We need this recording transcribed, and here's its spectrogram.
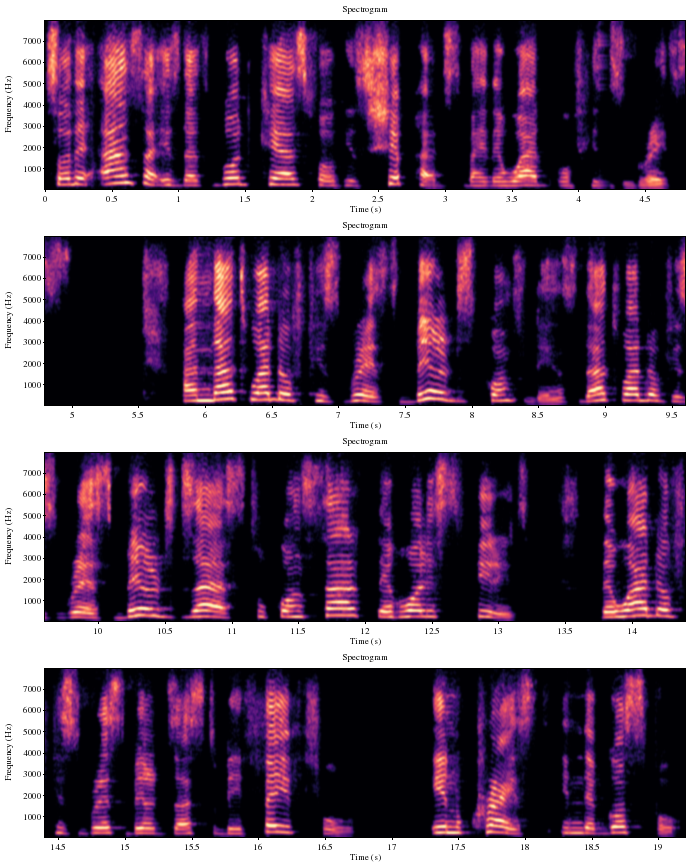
So the answer is that God cares for his shepherds by the word of his grace. And that word of his grace builds confidence. That word of his grace builds us to consult the Holy Spirit. The word of his grace builds us to be faithful in Christ, in the gospel,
